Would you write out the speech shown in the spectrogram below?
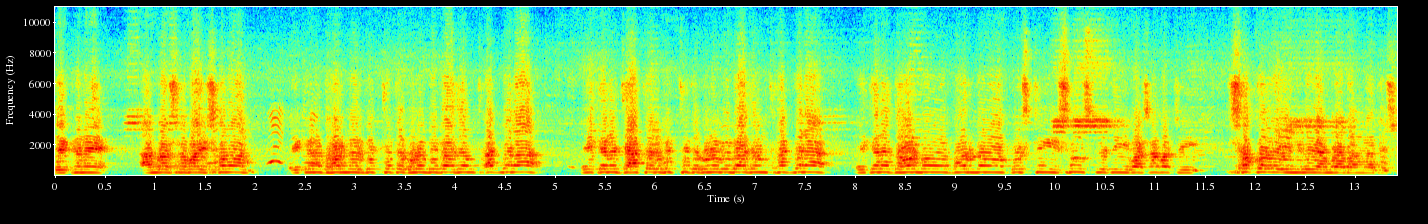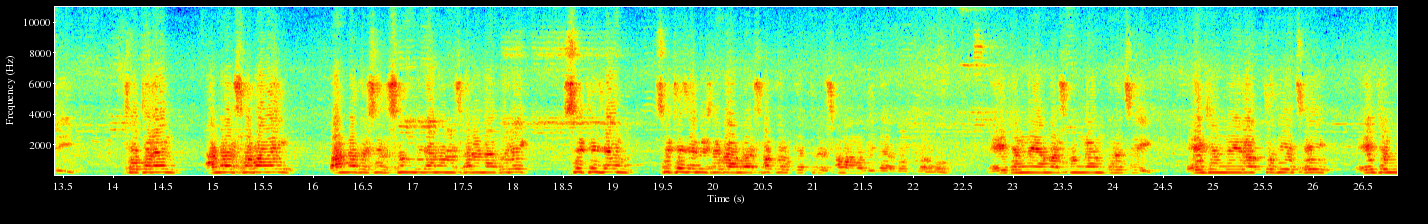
যেখানে আমরা সবাই সমান। এখানে ধর্মের ভিত্তিতে কোনো বিভাজন থাকবে না, এখানে জাতের ভিত্তিতে কোনো বিভাজন থাকবে না, এখানে ধর্ম, বর্ণ, গোষ্ঠী, সংস্কৃতি, ভাষাভাষী সকলেই মিলে আমরা বাংলাদেশি। সুতরাং আমরা সবাই বাংলাদেশের সংবিধান অনুসারে নাগরিক, সিটিজেন সিটিজেন হিসেবে আমরা সকল ক্ষেত্রে সমান অধিকার ভোগ করব। এই জন্যই আমরা সংগ্রাম করেছি। এই জন্যই রক্ত দিয়েছি এই জন্য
